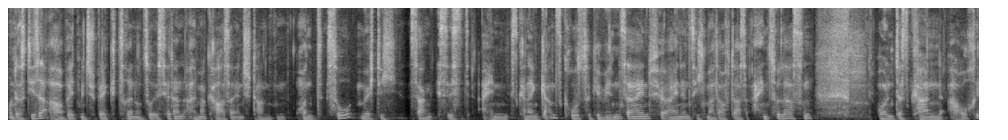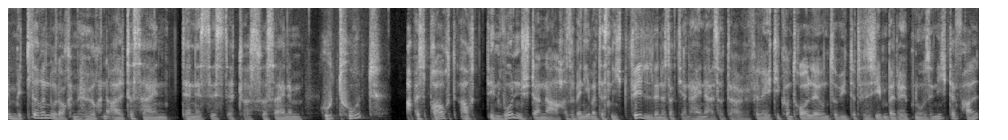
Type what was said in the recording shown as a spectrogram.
Und aus dieser Arbeit mit Spektren und so ist ja dann Alma Casa entstanden. Und so möchte ich sagen, es ist ein, es kann ein ganz großer Gewinn sein für einen, sich mal auf das einzulassen. Und das kann auch im mittleren oder auch im höheren Alter sein, denn es ist etwas, was einem gut tut. Aber es braucht auch den Wunsch danach. Also wenn jemand das nicht will, wenn er sagt, ja nein, also da verliere ich die Kontrolle und so weiter, das ist eben bei der Hypnose nicht der Fall,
